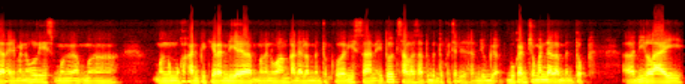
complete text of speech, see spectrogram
caranya menulis menge- me- mengemukakan pikiran dia menuangkan dalam bentuk tulisan itu salah satu bentuk kecerdasan juga. Bukan cuman dalam bentuk eh, nilai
